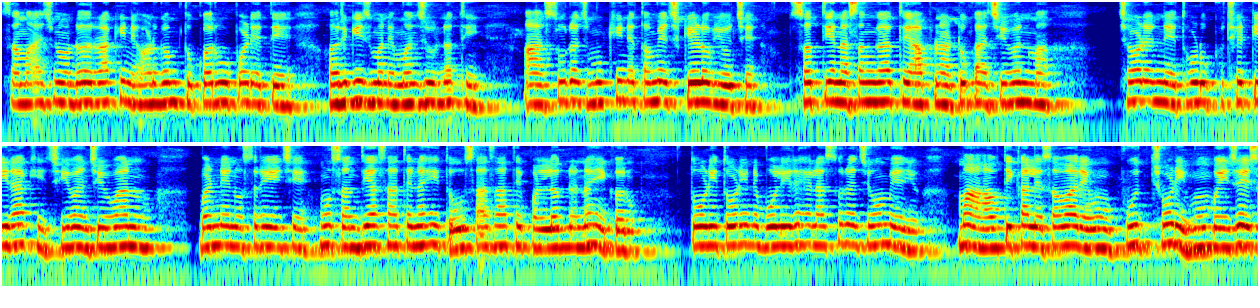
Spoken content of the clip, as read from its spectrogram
સમાજનો ડર રાખીને અણગમતું કરવું પડે તે હરગીજ મને મંજૂર નથી. આ સૂરજમુખીને તમે જ કેળવ્યો છે. સત્યના સંગાથે આપણા ટૂંકા જીવનમાં છળને થોડુંક છેટી રાખી જીવન જીવવાનું બંનેનું શ્રેય છે. હું સંધ્યા સાથે નહીં તો ઉષા સાથે પણ લગ્ન નહીં કરું. તોડી તોડીને બોલી રહેલા સૂરજે ઉમેર્યું, માં, આવતીકાલે સવારે હું ભૂજ છોડી મુંબઈ જઈશ.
